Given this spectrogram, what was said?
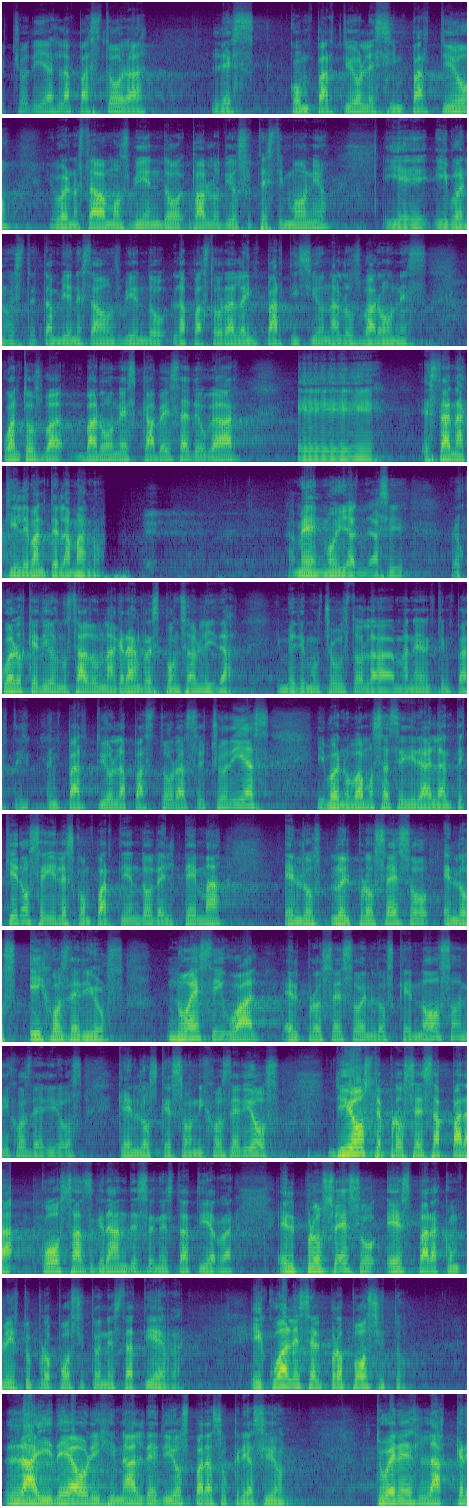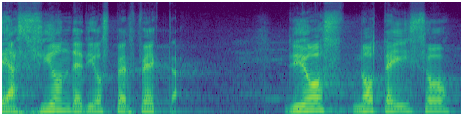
ocho días la pastora les compartió, les impartió, y bueno, estábamos viendo, Pablo dio su testimonio, y, eh, bueno, este, también estábamos viendo la pastora la impartición a los varones. ¿Cuántos va- varones, cabeza de hogar, eh, están aquí? Levante la mano. Amén, muy así. Recuerdo que Dios nos ha dado una gran responsabilidad y me dio mucho gusto la manera en que imparti- impartió la pastora hace ocho días y bueno, vamos a seguir adelante. Quiero seguirles compartiendo del tema en el proceso en los hijos de Dios. No es igual el proceso en los que no son hijos de Dios que en los que son hijos de Dios. Dios te procesa para cosas grandes en esta tierra. El proceso es para cumplir tu propósito en esta tierra. ¿Y cuál es el propósito? La idea original de Dios para su creación. Tú eres la creación de Dios perfecta. Dios no te hizo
